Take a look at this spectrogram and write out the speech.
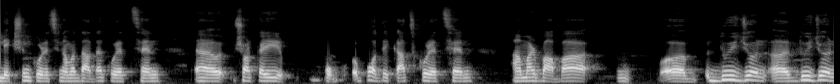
ইলেকশন করেছেন, আমার দাদা করেছেন সরকারি পদে কাজ করেছেন। আমার বাবা দুইজন আহ, দুইজন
